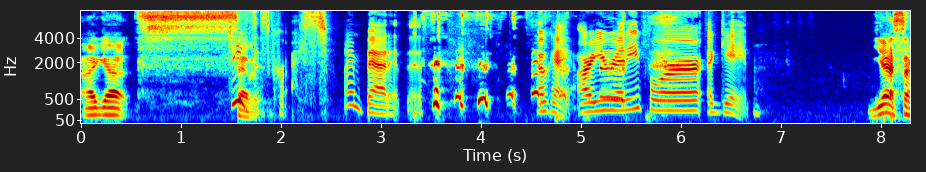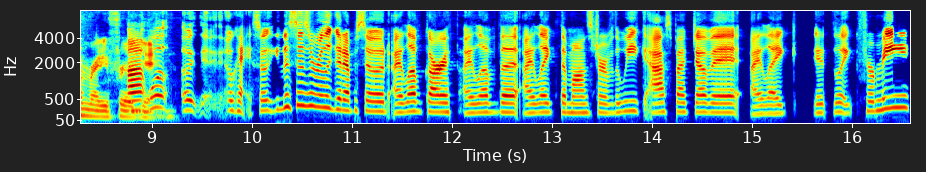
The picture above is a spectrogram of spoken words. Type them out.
i got seven Jesus Christ, I'm bad at this. okay, are you ready for a game? yes i'm ready for a Uh, game well, okay. So this is a really good episode. I love Garth. I love the. I like the monster of the week aspect of it. I like it. Like for me,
